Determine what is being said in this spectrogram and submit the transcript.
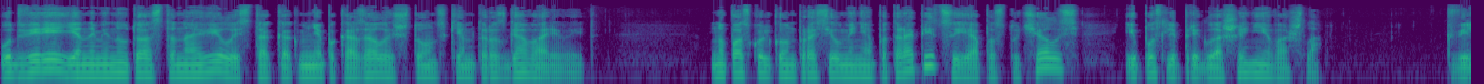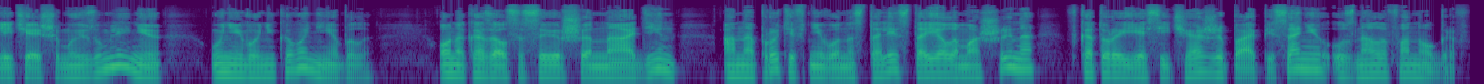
У дверей я на минуту остановилась, так как мне показалось, что он с кем-то разговаривает. Но поскольку он просил меня поторопиться, я постучалась и после приглашения вошла. К величайшему изумлению — у него никого не было. Он оказался совершенно один, а напротив него на столе стояла машина, в которой я сейчас же по описанию узнала фонограф.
